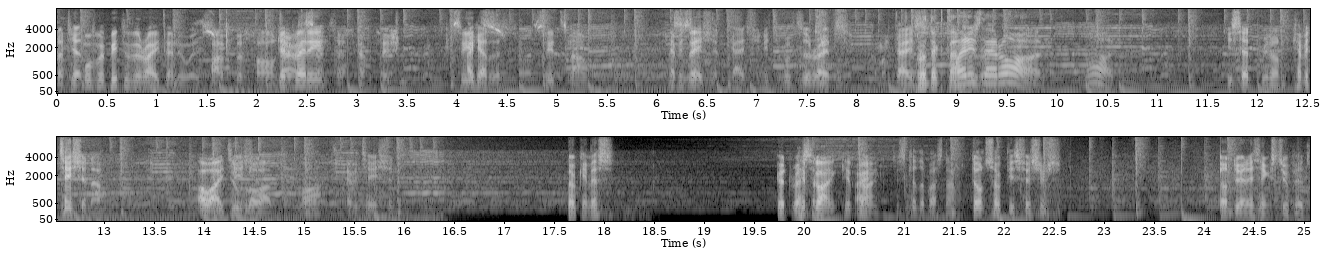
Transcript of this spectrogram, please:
not yet. Move a bit to the right, anyways. I've befallen. Get ready. Cavitation. Seeds. I got this. Seeds now. This is. Cavitation. Guys, you need to move to the right. Come on. Guys. Protect them. Where is that on? What? He said we don't. Cavitation now. Oh, I do blow up. What? Cavitation. Soaking this. Good, rest Keep up. going, keep Alright, going. Just kill the boss now. Don't soak these fissures. Don't do anything stupid.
